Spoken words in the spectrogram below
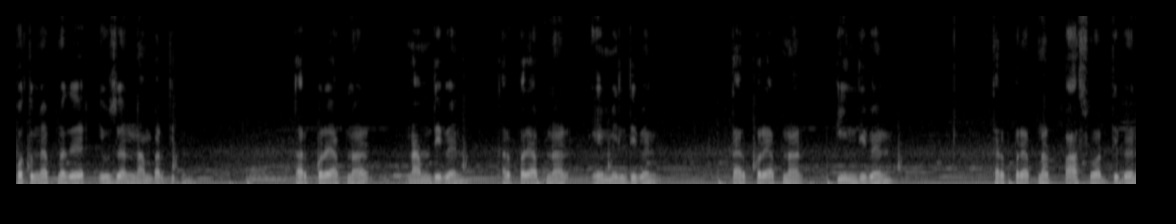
প্রথমে আপনাদের ইউজার নাম্বার দিবেন। তারপরে আপনার নাম দিবেন, তারপরে আপনার ইমেল দিবেন, তারপরে আপনার পিন দিবেন, তারপরে আপনার পাসওয়ার্ড দিবেন,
